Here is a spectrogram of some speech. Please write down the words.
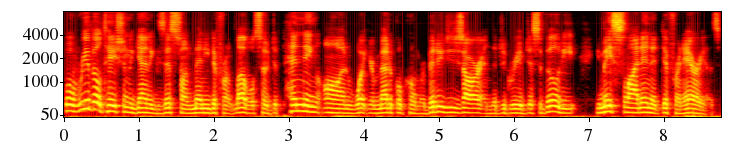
Well, rehabilitation again exists on many different levels. So, depending on what your medical comorbidities are and the degree of disability, you may slide in at different areas.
